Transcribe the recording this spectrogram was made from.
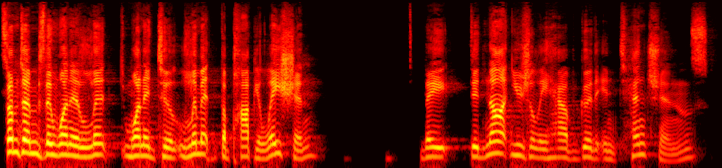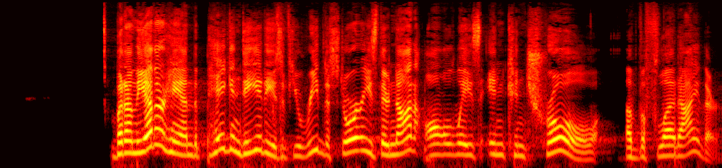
Sometimes they wanted, wanted to limit the population. They did not usually have good intentions. But on the other hand, the pagan deities, if you read the stories, they're not always in control of the flood either.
